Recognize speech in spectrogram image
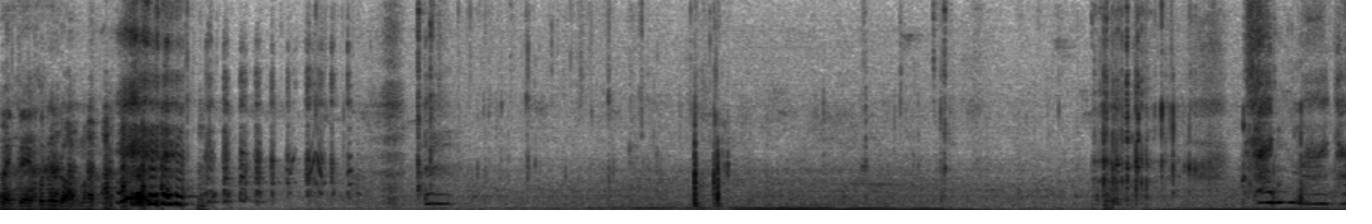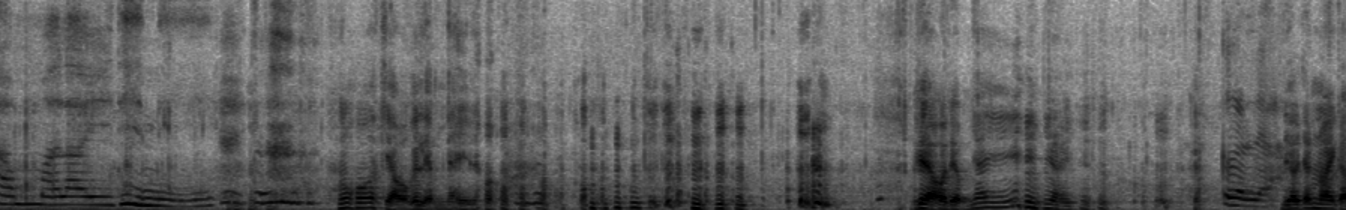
ไปเตะคนอุดรมา ฉันมา ทำอะไรที่นี่โอ้โหแก้วก็เหลี่ยมใหญ่เนาะแก้วเหลี่ยมใหญ่ใหญ่เกินแล้วเดี๋ยวจังหน่อยก็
